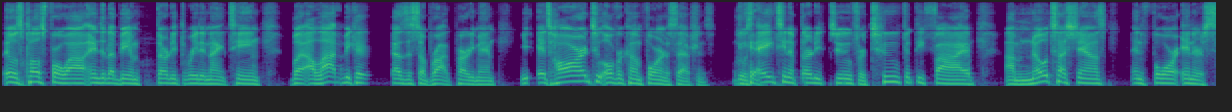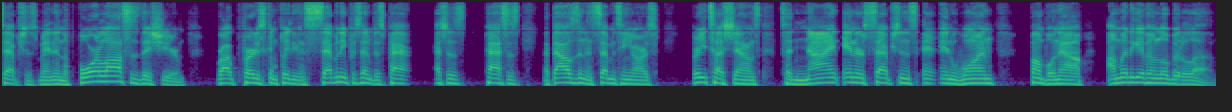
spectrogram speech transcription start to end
It was close for a while, ended up being 33 to 19, but a lot because it's a Brock Purdy, man. It's hard to overcome four interceptions. He was 18 of 32 for 255, um, no touchdowns and four interceptions, man. In the four losses this year, Brock Purdy's completing 70% of his passes, passes, 1,017 yards, three touchdowns to nine interceptions and one fumble. Now, I'm going to give him a little bit of love.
